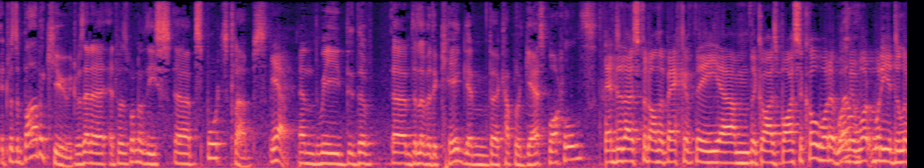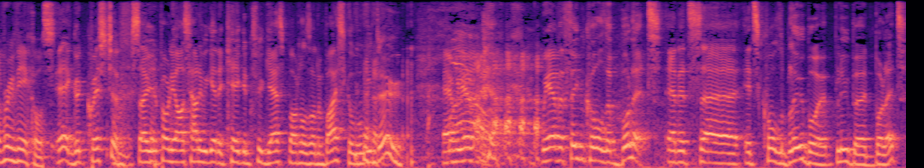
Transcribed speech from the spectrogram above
it was a barbecue. It was at a it was one of these uh, sports clubs. Yeah. and we did the, uh, delivered a keg and a couple of gas bottles. And do those fit on the back of the um, the guy's bicycle? What, I mean, what what are your delivery vehicles? Yeah, good question. So you'd probably ask, how do we get a keg and two gas bottles on a bicycle? Well, we do, and we have we have a thing called a bullet, and it's uh, it's called the Bluebird Bluebird bullet.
